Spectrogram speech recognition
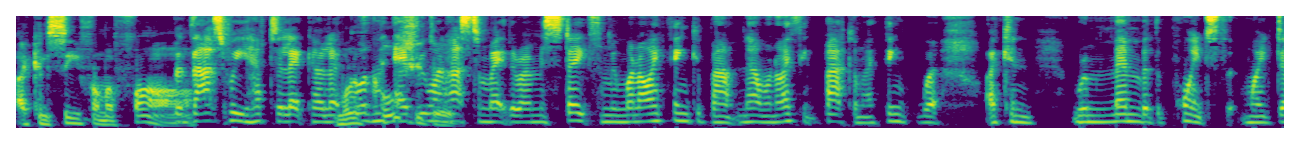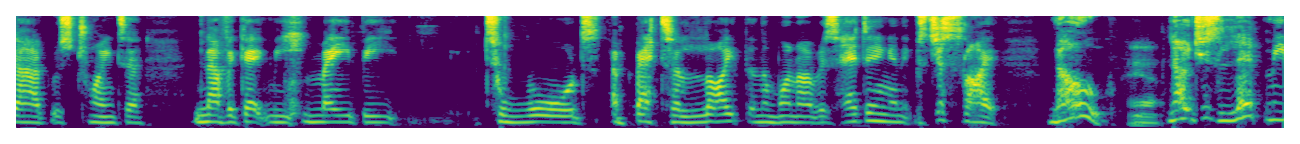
I can see from afar. But that's where you have to let go, let Well, of God, and course everyone has to make their own mistakes. I mean, when I think about now, when I think back, and I think where I can remember the points that my dad was trying to navigate me, maybe towards a better light than the one I was heading, and it was just like. No, Yeah. no, just let me.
